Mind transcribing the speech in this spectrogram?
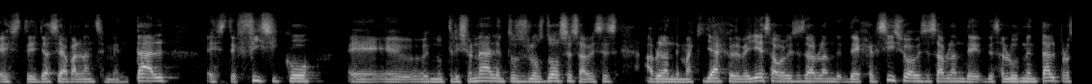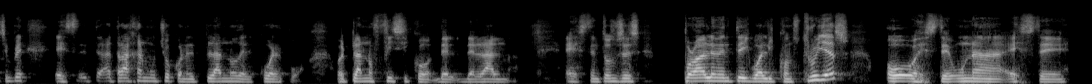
este, ya sea balance mental, este, físico, eh, eh, nutricional. Entonces los doces a veces hablan de maquillaje, de belleza, a veces hablan de, ejercicio, a veces hablan de, salud mental, pero siempre trabajan mucho con el plano del cuerpo o el plano físico del, alma. Este, entonces probablemente igual y construyas o este, una, este,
